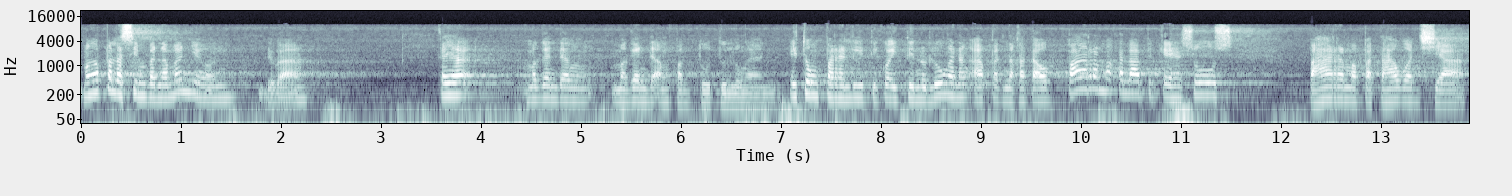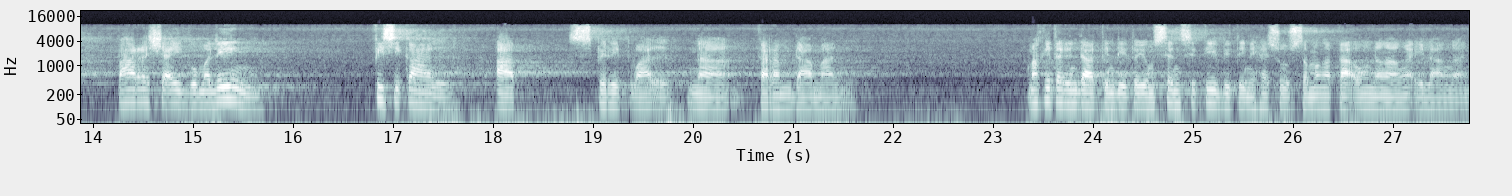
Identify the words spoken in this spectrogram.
mga palasimba naman yon, di ba? Kaya magandang maganda ang pagtutulungan. Itong paralitiko ay tinulungan ng apat na katao para makalapit kay Jesus, para mapatawad siya, para siya ay gumaling physical at spiritual na karamdaman. Makita rin natin dito yung sensitivity ni Jesus sa mga taong nangangailangan.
